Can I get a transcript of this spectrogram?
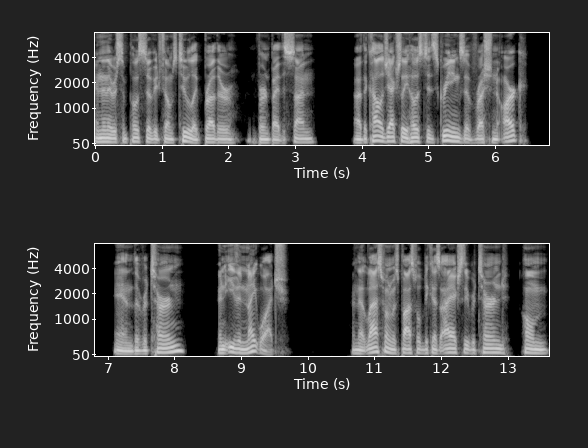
And then there were some post Soviet films too, like Brother, Burned by the Sun. Uh, the college actually hosted screenings of Russian Ark and The Return and even Night Watch. And that last one was possible because I actually returned home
